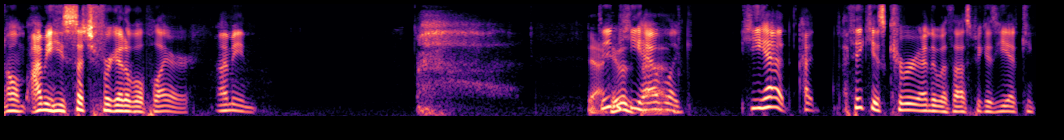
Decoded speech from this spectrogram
Um, I mean, he's such a forgettable player. I mean, yeah, didn't he, was he, have like, he had? I I think his career ended with us because he had con-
